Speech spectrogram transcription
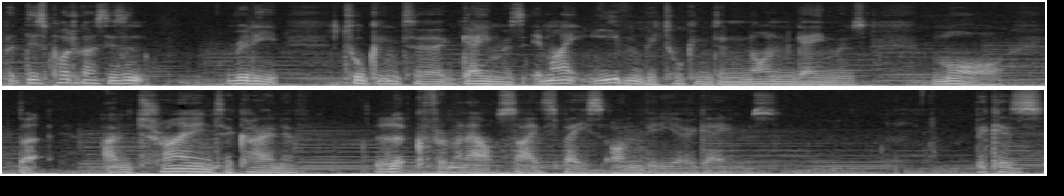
But this podcast isn't really talking to gamers. It might even be talking to non-gamers more, but I'm trying to kind of look from an outside space on video games because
